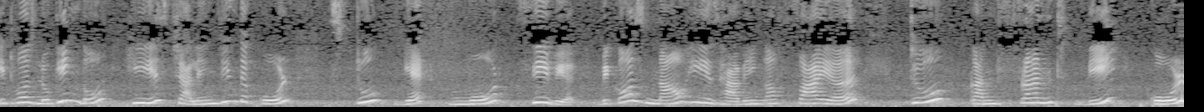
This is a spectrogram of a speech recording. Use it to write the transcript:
it was looking though he is challenging the cold to get more severe because now he is having a fire to confront the cold.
